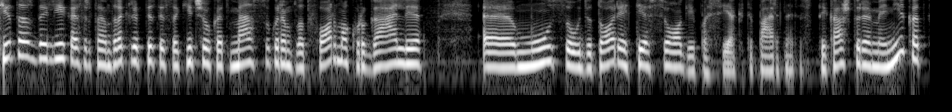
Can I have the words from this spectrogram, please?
Kitas dalykas ir ta antra kryptis, tai sakyčiau, kad mes sukuriam platformą, kur gali e, mūsų auditoriją tiesiogiai pasiekti partneris. Tai ką aš turiu menį, kad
